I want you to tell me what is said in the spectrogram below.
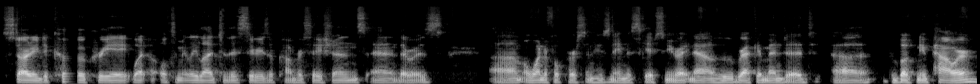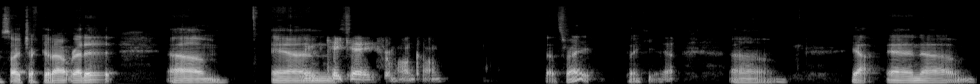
starting to co-create what ultimately led to this series of conversations. And there was um, a wonderful person whose name escapes me right now who recommended uh, the book New Power. So I checked it out, read it. Um, and KK from Hong Kong. That's right. Thank you. Yeah. Um, yeah. And um,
